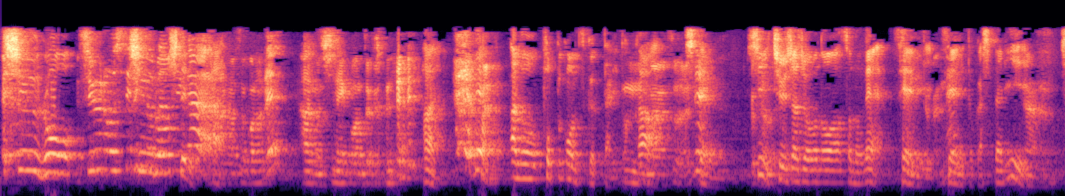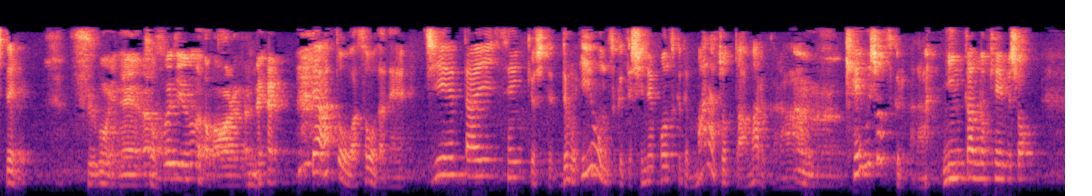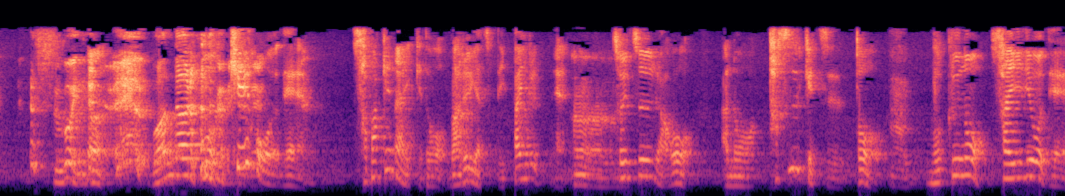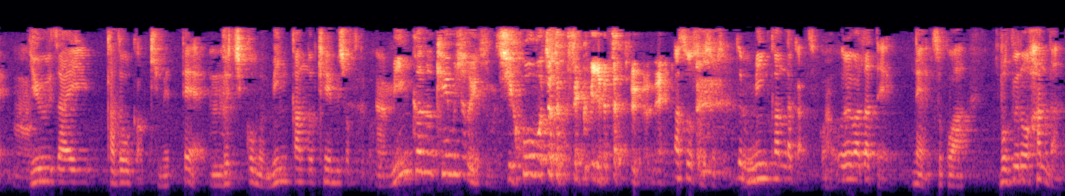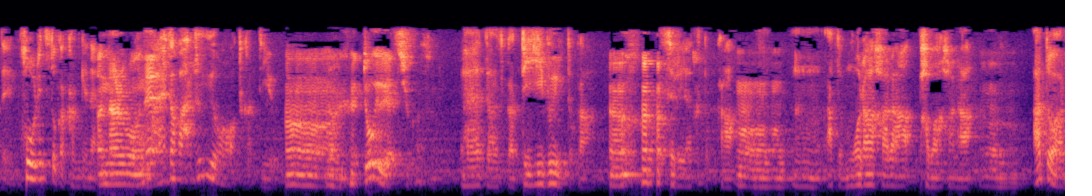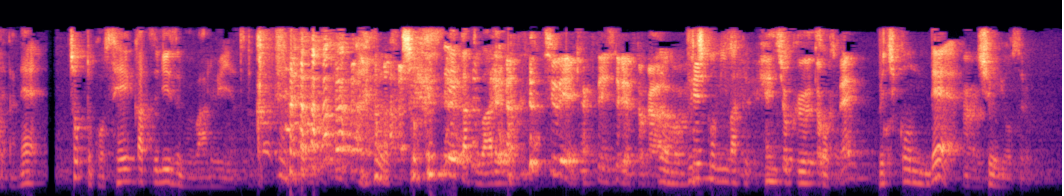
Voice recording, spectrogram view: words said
就労。就労してる人たちが、はあの、そこのね、あの、シネコンとかね、はい。で、あの、ポップコーン作ったりとうんかそうだねしてるし、駐車場の、そのね、整備、とかね整備とかしたりうんしてる。すごいね。あそうそれで世の中回るんだね。で、あとはそうだね、自衛隊選挙して、でもイオン作ってシネコン作ってまだちょっと余るから、うん刑務所作るかな民間の刑務所。うん。すごいね。ワンダーランドがもう刑法で裁けないけど悪いやつっていっぱいいるんでね。うんうん。そいつらを、あの、多数決とうん僕の裁量でうん有罪かどうかを決めて、うんぶち込む民間の刑務所作ること。民間の刑務所といつも司法もちょっと不正にやっちゃってるよね。あ、そうそうそうそう。でも民間だからそこは。俺はだってね、そこは僕の判断で法律とか関係ない。あなるほどねお前が悪いよとかっていう。うん。どういうやつ週刊するえー、だから DV とかのするやつとか、うんうんうんうん、あとモラハラ、パワハラ。うん。あとはあれだね、ちょっとこう生活リズム悪いやつとか。食生活悪いや昼夜逆転してるやつとつ。か、うん、ぶち込みまくる。変色とかね。ぶち込んでうん収容する。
